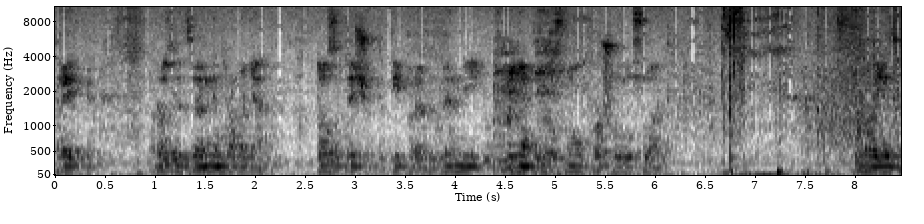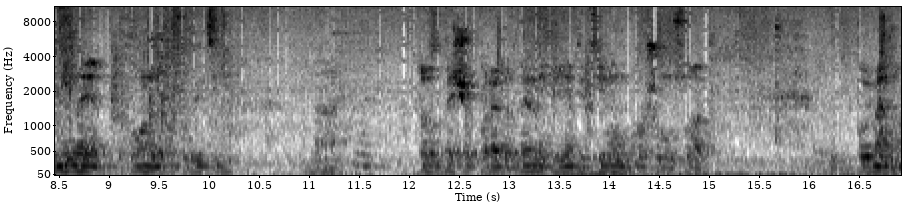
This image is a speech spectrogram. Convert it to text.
Третє. Розгляд звернень громадян. Хто за те, щоб такий порядок денний прийняти за основу, прошу голосувати. Хто є зміни, доповнення пропозиції? Немає. Хто за те, щоб порядок денний прийняти в цілому, прошу голосувати. Поіменно.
